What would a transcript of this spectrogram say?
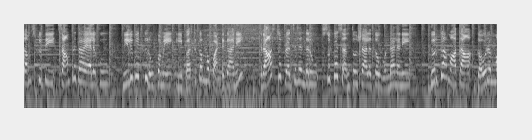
సంస్కృతి సాంప్రదాయాలకు నిలువెత్తు రూపమే ఈ బతుకమ్మ పండుగ అని రాష్ట్ర ప్రజలందరూ సుఖ సంతోషాలతో ఉండాలని దుర్గామాత గౌరమ్మ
